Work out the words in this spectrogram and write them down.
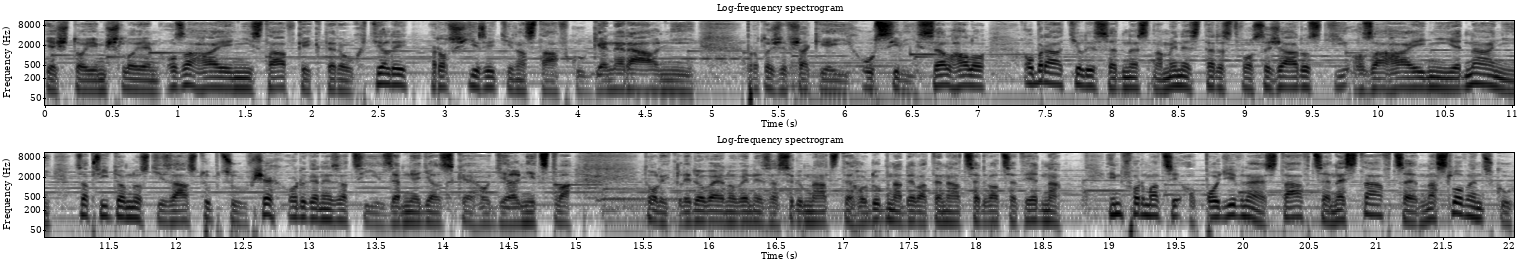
jež to jim šlo jen o zahájení stávky, kterou chtěli rozšířit i na stávku generální. Protože však jejich úsilí selhalo, obrátili se dnes na ministerstvo se žádostí o zahájení jednání za přítomnosti zástupců všech organizací zemědělského dělnictva. Tolik lidové noviny ze 17. dubna 1921. Informaci o podivné stávce nestávce na Slovensku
